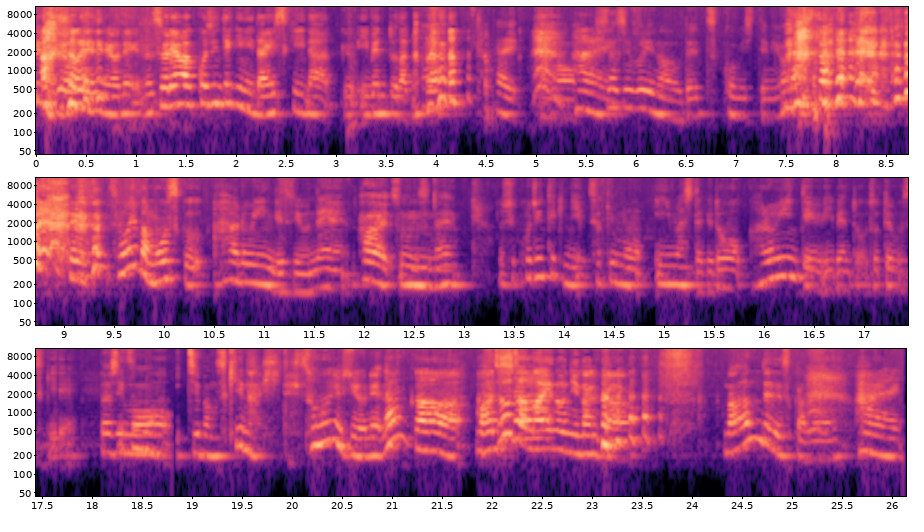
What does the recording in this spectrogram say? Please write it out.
ですよね。よね。それは個人的に大好きなイベントだから。はい。あの、はい。久しぶりなのでツッコミしてみましたでそういえばもうすぐハロウィンですよね。はいそうですね、うん私個人的にさっきも言いましたけどハロウィンっていうイベントがとても好きで私もも一番好きな日です。そうですよね。なんか魔女じゃないのになんか なんでですかね。はい。っ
